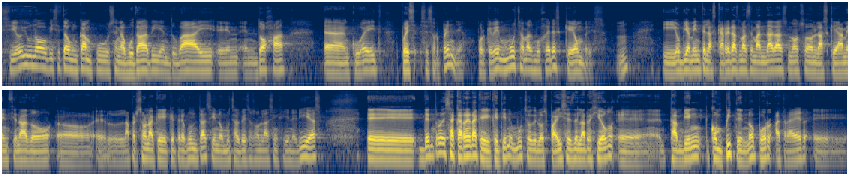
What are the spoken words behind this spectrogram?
si hoy uno visita un campus en Abu Dhabi, en Dubái, en, en Doha, en Kuwait, pues se sorprende, porque ve muchas más mujeres que hombres. Y obviamente las carreras más demandadas no son las que ha mencionado eh, la persona que, pregunta, sino muchas veces son las ingenierías. Eh, dentro de esa carrera que, tiene muchos de los países de la región, eh, también compiten ¿no? por atraer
